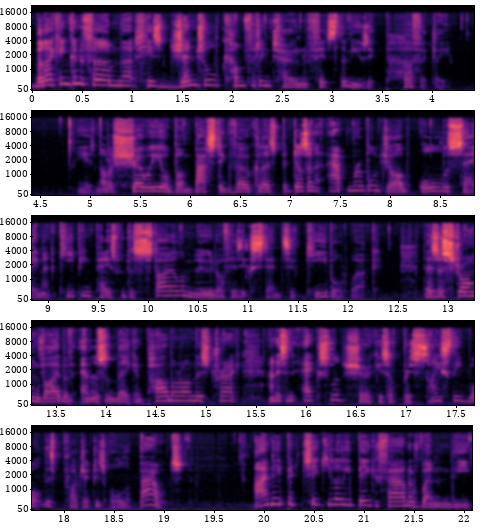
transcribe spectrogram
but I can confirm that his gentle, comforting tone fits the music perfectly. He is not a showy or bombastic vocalist, but does an admirable job all the same at keeping pace with the style and mood of his extensive keyboard work. There's a strong vibe of Emerson, Lake and Palmer on this track, and it's an excellent showcase of precisely what this project is all about. I'm a particularly big fan of when the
